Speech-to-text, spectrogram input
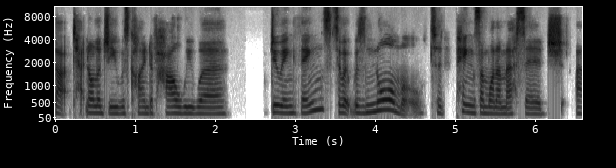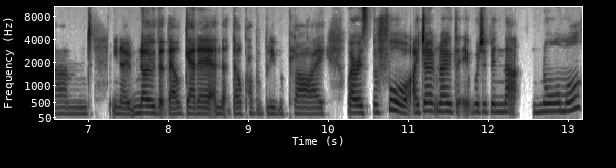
that technology was kind of how we were doing things. So it was normal to ping someone a message and you know know that they'll get it and that they'll probably reply. Whereas before i don't know that it would have been that normal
